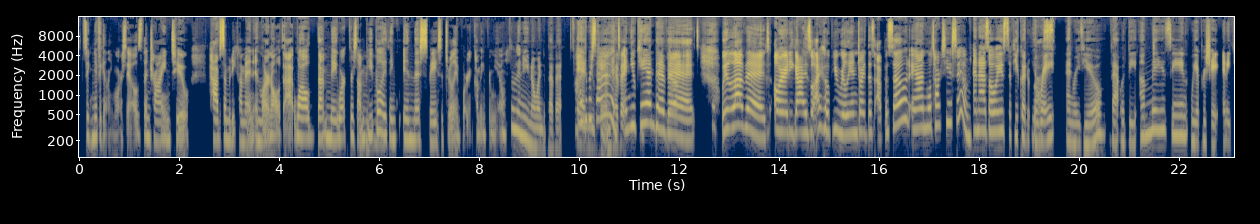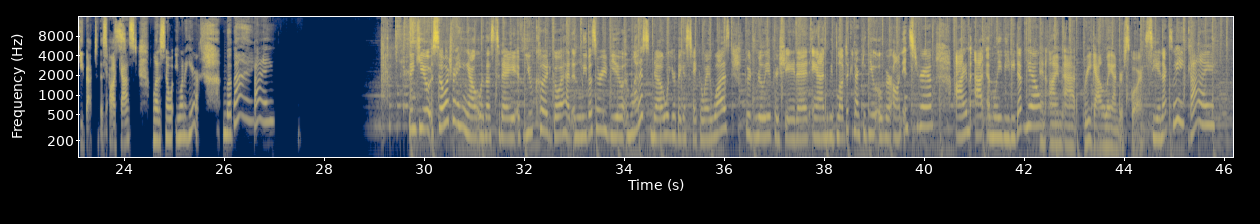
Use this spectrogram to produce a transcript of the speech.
significantly more sales than trying to have somebody come in and learn all of that. While that may work for some people, Mhm. I think in this space it's really important coming from you. and then you know when to pivot. And Hundred you can percent, pivot. and you can pivot. Yep. We love it. Alrighty, guys. Well, I hope you really enjoyed this episode, and we'll talk to you soon. And as always, if you could Yes. rate and review, that would be amazing. We appreciate any feedback to this Yes. podcast. Let us know what you want to hear. Bye bye. Bye. Thank you so much for hanging out with us today. If you could go ahead and leave us a review and let us know what your biggest takeaway was, we would really appreciate it. And we'd love to connect with you over on Instagram. I'm at Emily VDW. And I'm at Bri Galloway underscore. see you next week. Bye.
